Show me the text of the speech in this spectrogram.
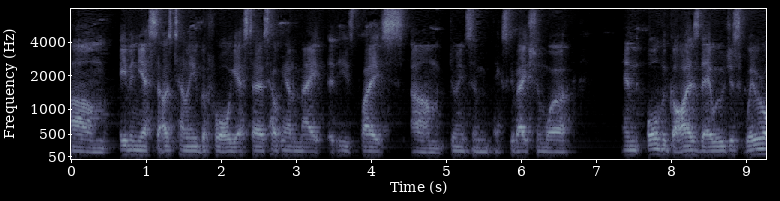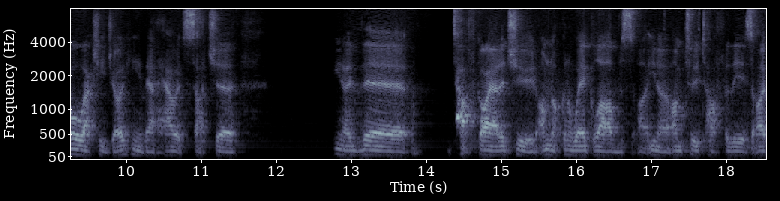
Um, even yesterday, I was telling you before. Yesterday, I was helping out a mate at his place, um, doing some excavation work, and all the guys there, we were just we were all actually joking about how it's such a, you know, the tough guy attitude. I'm not going to wear gloves. Uh, you know, I'm too tough for this. I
